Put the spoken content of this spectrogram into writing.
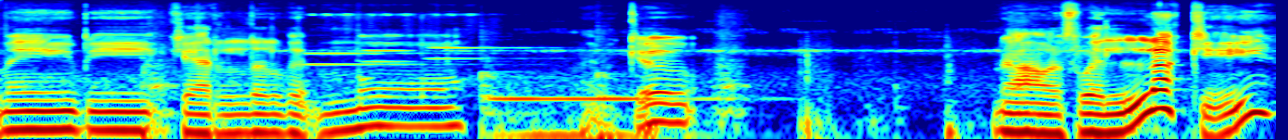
Maybe get a little bit more. There we go. Now, if we're lucky,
